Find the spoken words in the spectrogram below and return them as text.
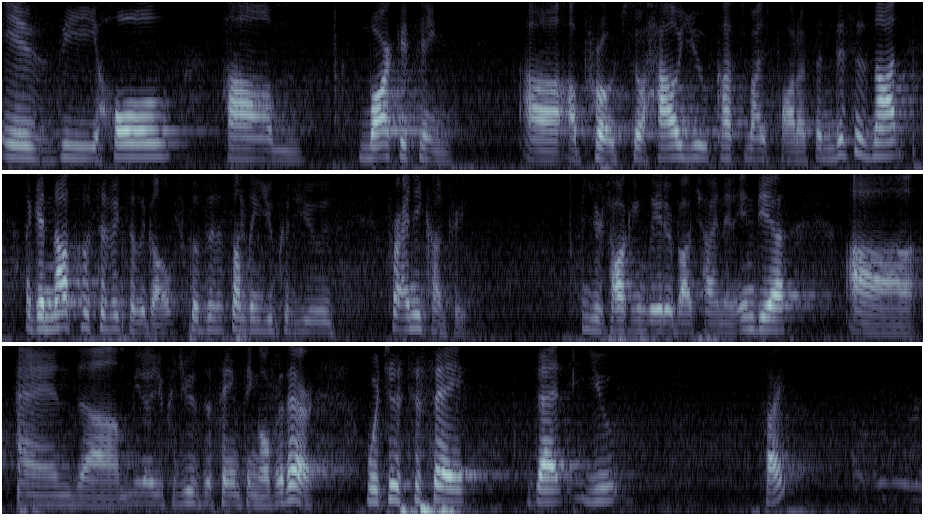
is the whole um, marketing uh, approach. So how you customize products, and this is not again not specific to the Gulf. So this is something you could use for any country. You're talking later about China and India, uh, and um, you know you could use the same thing over there, which is to say that you. Sorry. We were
